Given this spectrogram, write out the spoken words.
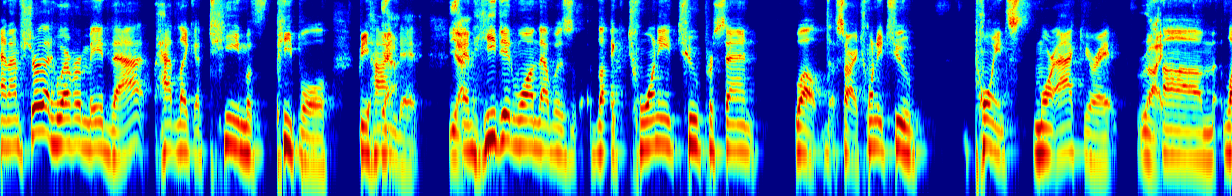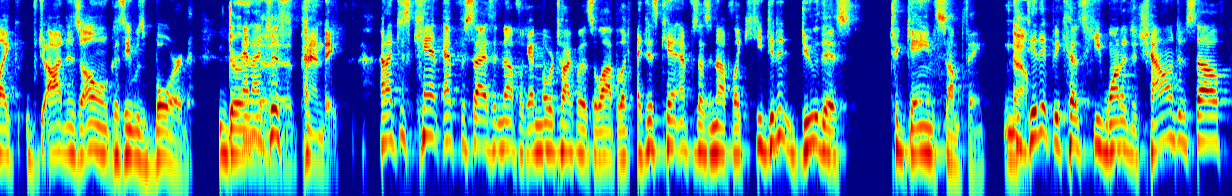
And I'm sure that whoever made that had like a team of people behind yeah. it. Yeah. And he did one that was like 22%, well, sorry, 22 points more accurate right um like on his own because he was bored during and I just and I just can't emphasize enough. Like I know we're talking about this a lot, but like I just can't emphasize enough. Like he didn't do this to gain something. No. He did it because he wanted to challenge himself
